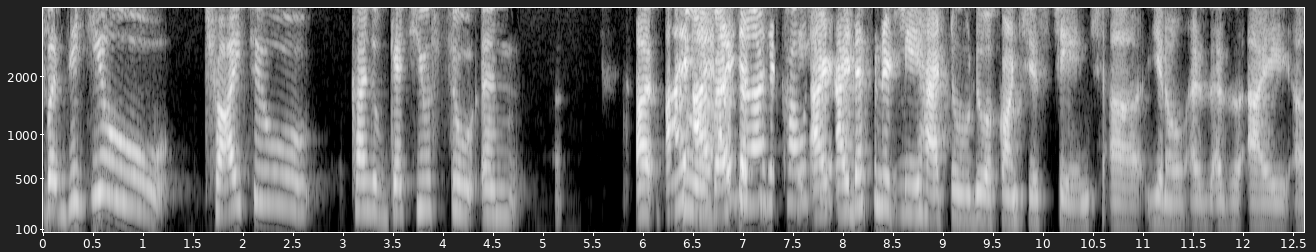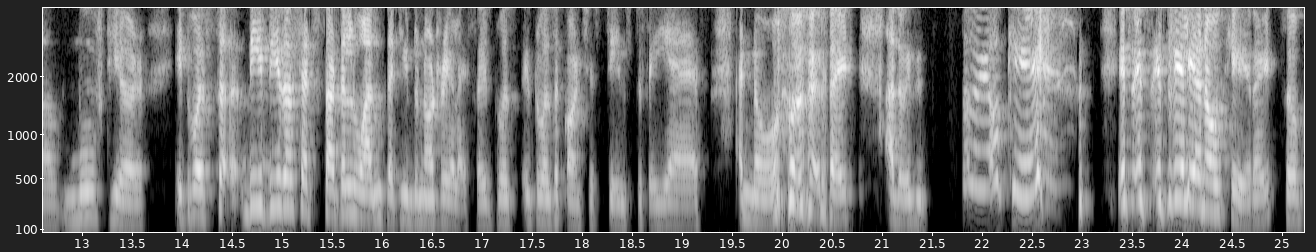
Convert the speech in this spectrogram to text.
But did you try to kind of get used to an uh, to a westernized definitely, culture? I, I definitely had to do a conscious change. Uh, you know, as as I uh, moved here, it was su- these these are such subtle ones that you do not realize. So it was it was a conscious change to say yes and no, right? Otherwise, it's oh, okay. it's it's it's really an okay, right? So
